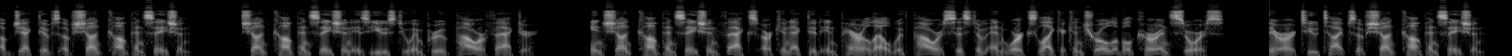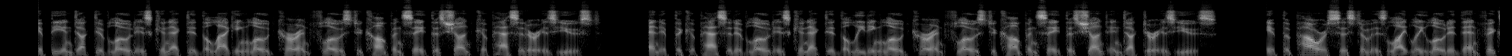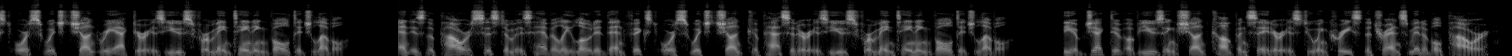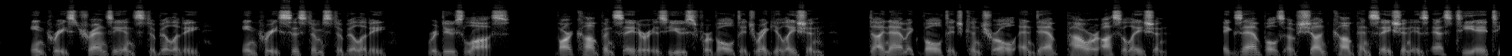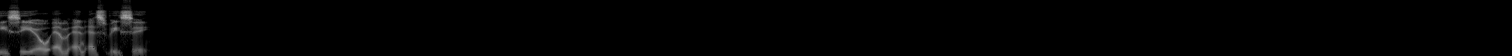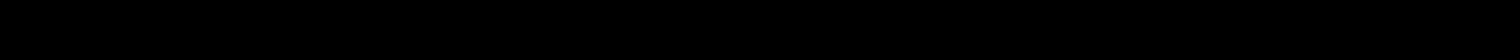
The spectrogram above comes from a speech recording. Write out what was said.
Objectives of shunt compensation. Shunt compensation is used to improve power factor. In shunt compensation FACTS are connected in parallel with power system and works like a controllable current source. There are two types of shunt compensation. If the inductive load is connected the lagging load current flows to compensate this shunt capacitor is used. And if the capacitive load is connected the leading load current flows to compensate this shunt inductor is used. If the power system is lightly loaded then fixed or switched shunt reactor is used for maintaining voltage level. And as the power system is heavily loaded then fixed or switched shunt capacitor is used for maintaining voltage level. The objective of using shunt compensator is to increase the transmittable power, increase transient stability, increase system stability, reduce loss. VAR compensator is used for voltage regulation, dynamic voltage control and damp power oscillation. Examples of shunt compensation is STATCOM and SVC.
